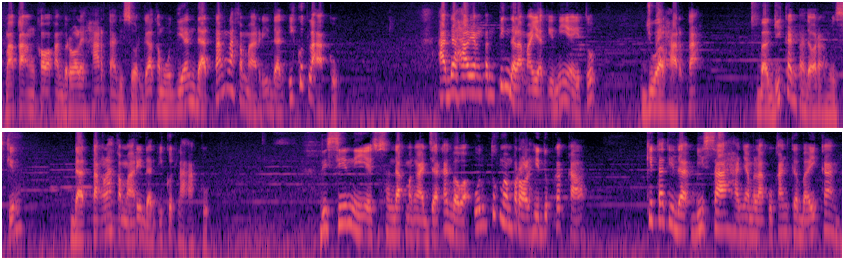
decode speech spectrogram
Maka engkau akan beroleh harta di surga, kemudian datanglah kemari dan ikutlah aku. Ada hal yang penting dalam ayat ini yaitu jual harta, bagikan pada orang miskin, datanglah kemari dan ikutlah aku. Di sini Yesus hendak mengajarkan bahwa untuk memperoleh hidup kekal, kita tidak bisa hanya melakukan kebaikan,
